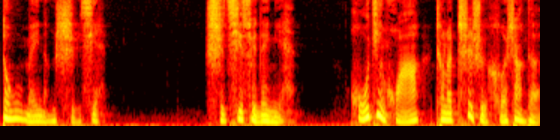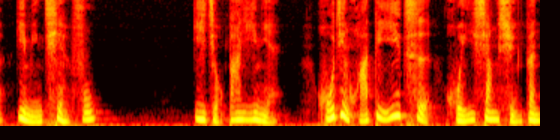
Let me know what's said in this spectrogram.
都没能实现。十七岁那年，胡静华成了赤水河上的一名纤夫。一九八一年，胡静华第一次回乡寻根，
